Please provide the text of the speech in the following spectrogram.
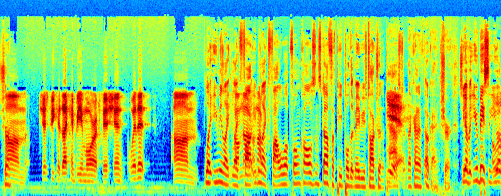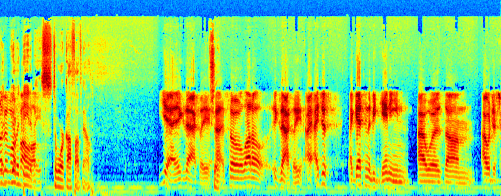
Sure. Um, just because I can be more efficient with it. Um, Like you mean like So like fo- not- you mean not- like follow up phone calls and stuff of people that maybe you've talked to in the past, Yeah. or that kind of okay, sure. So you have a, you basically A you have a, you have a database to work off of now. Yeah, exactly. Sure. Uh, so a lot of exactly. I, I just I guess in the beginning I was um I would just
